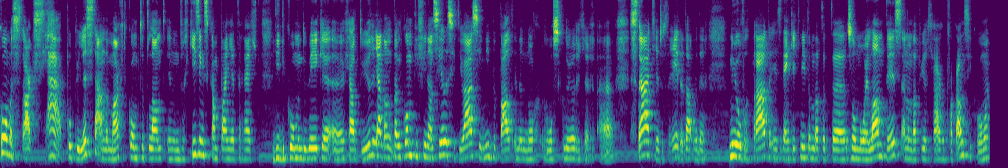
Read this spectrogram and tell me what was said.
komen straks ja, populisten aan de macht, komt het land in een verkiezingscampagne terecht die de komende weken uh, gaat duren, ja, dan, dan komt die financiële situatie niet bepaald in een nog rooskleuriger uh, straatje. Dus de reden dat we er nu over praten is denk ik niet omdat het uh, zo'n mooi land is en omdat we hier graag op vakantie komen,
